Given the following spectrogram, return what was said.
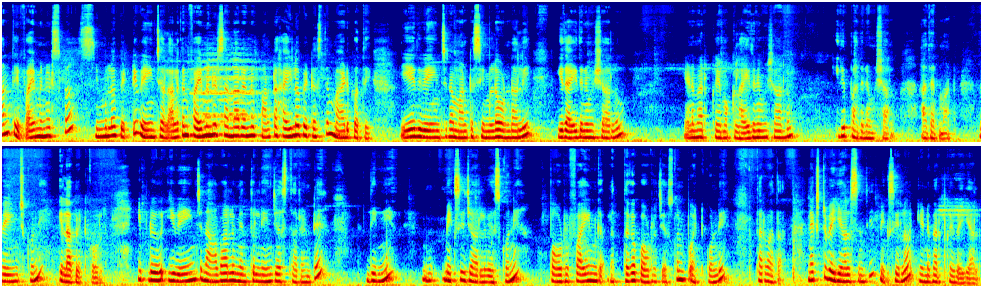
అంతే. ఫైవ్ మినిట్స్లో సిమ్లో పెట్టి వేయించాలి. అలాగని ఫైవ్ మినిట్స్ అన్నారని పంట హైలో పెట్టేస్తే మాడిపోతాయి. ఏది వేయించినా మంట సిమ్లో ఉండాలి. ఇది ఐదు నిమిషాలు. ఎండమిరపకాయ ముక్కలు ఐదు నిమిషాలు. ఇది పది నిమిషాలు. అదనమాట వేయించుకొని ఇలా పెట్టుకోవాలి. ఇప్పుడు ఈ వేయించిన ఆవాలు మెంతులను ఏం చేస్తారంటే దీన్ని మిక్సీ జార్లో వేసుకొని పౌడర్ ఫైన్గా మెత్తగా పౌడర్ చేసుకొని పెట్టుకోండి. తర్వాత నెక్స్ట్ వేయాల్సింది మిక్సీలో ఎండుమిరపకాయ వేయాలి.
